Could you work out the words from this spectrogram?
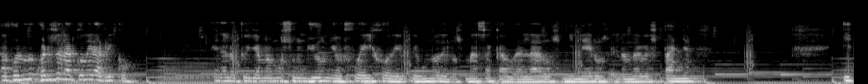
Juan Luis Alarcón era rico, era lo que llamamos un junior, fue hijo de, de uno de los más acaudalados mineros de la Nueva España. Y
